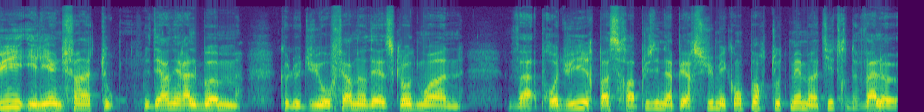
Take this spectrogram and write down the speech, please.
Puis, il y a une fin à tout. Le dernier album que le duo Fernandez-Claude Moine va produire passera plus inaperçu, mais comporte tout de même un titre de valeur.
